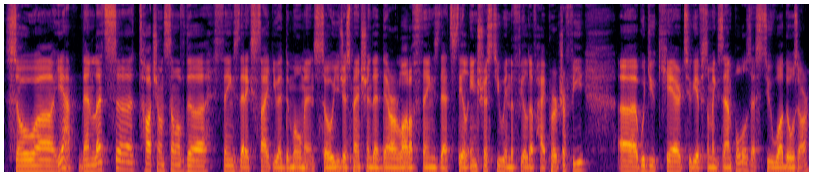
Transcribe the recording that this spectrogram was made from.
So uh, yeah, then let's uh, touch on some of the things that excite you at the moment. So you just mentioned that there are a lot of things that still interest you in the field of hypertrophy. Uh, would you care to give some examples as to what those are?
